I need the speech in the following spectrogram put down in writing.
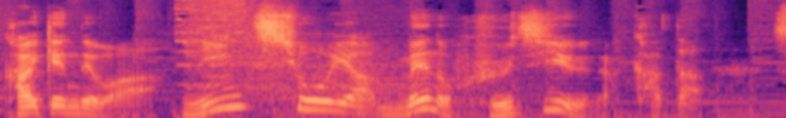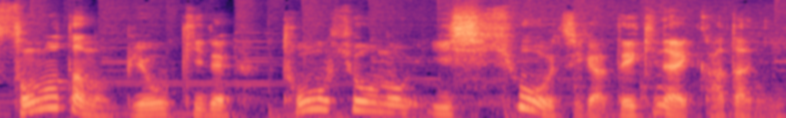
会見では認知症や目の不自由な方、その他の病気で投票の意思表示ができない方に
